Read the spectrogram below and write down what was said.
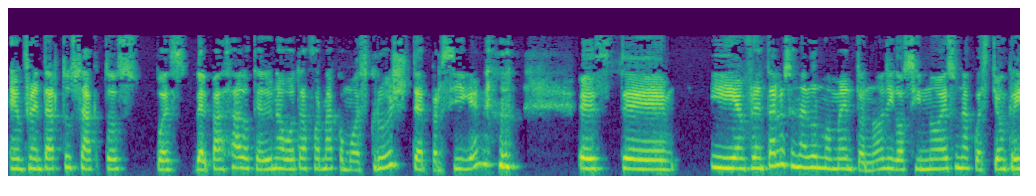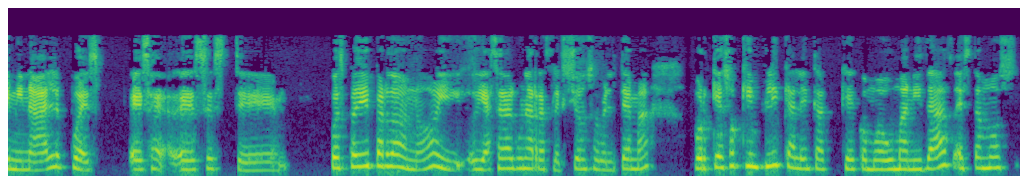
enfrentar tus actos, pues, del pasado, que de una u otra forma, como Scrooge, te persiguen, este, y enfrentarlos en algún momento, ¿no? Digo, si no es una cuestión criminal, pues, es, es este, pues pedir perdón, ¿no? Y, hacer alguna reflexión sobre el tema, porque eso que implica, que como humanidad estamos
